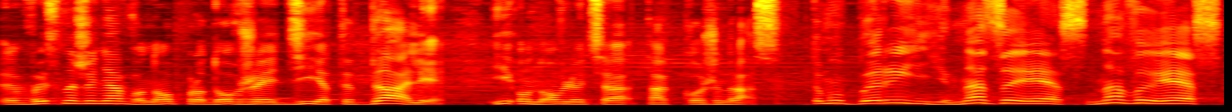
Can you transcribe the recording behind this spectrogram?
виснаження воно продовжує діяти далі і оновлюється так кожен раз. Тому бери її на ЗС, на ВС,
